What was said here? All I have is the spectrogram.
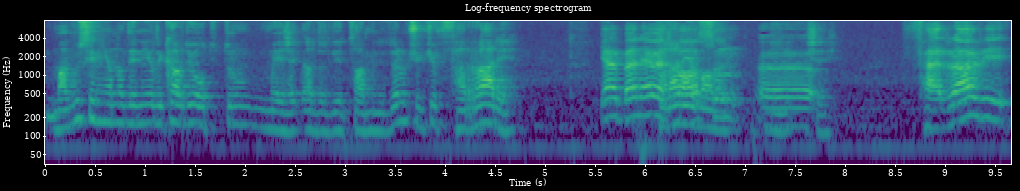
Magnussen'in yanına Daniel Ricciardo'yu oturtturmayacaklardır diye tahmin ediyorum. Çünkü Ferrari, ya ben evet Haas'ın e, şey. Ferrari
